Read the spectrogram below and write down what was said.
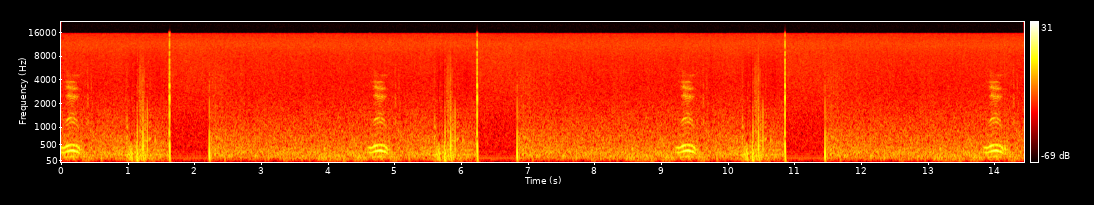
Loop. Loop. Loop. Loop.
